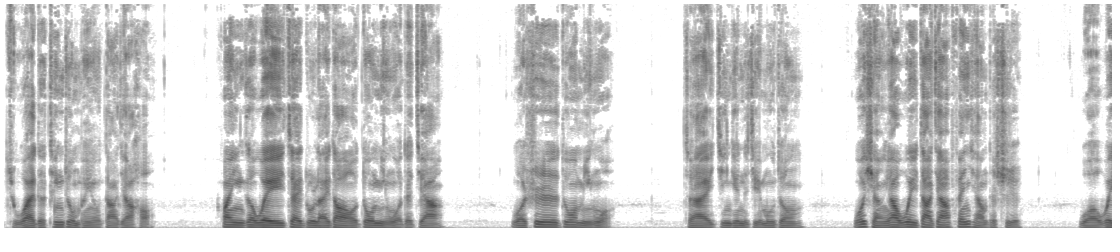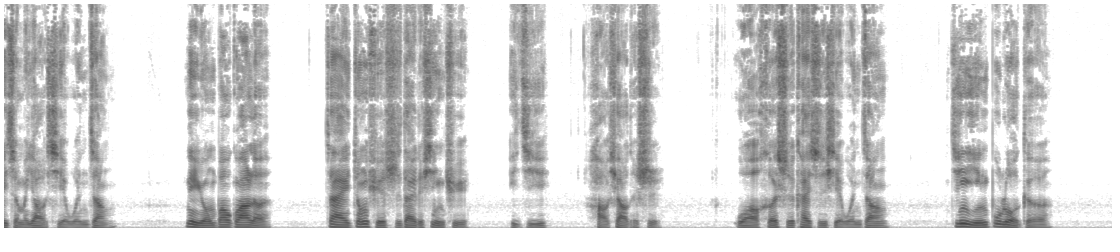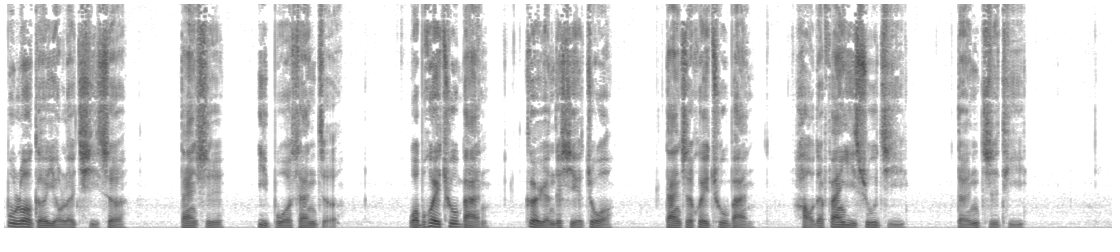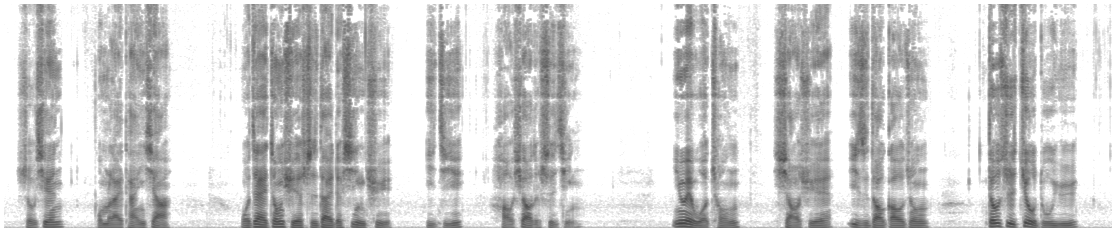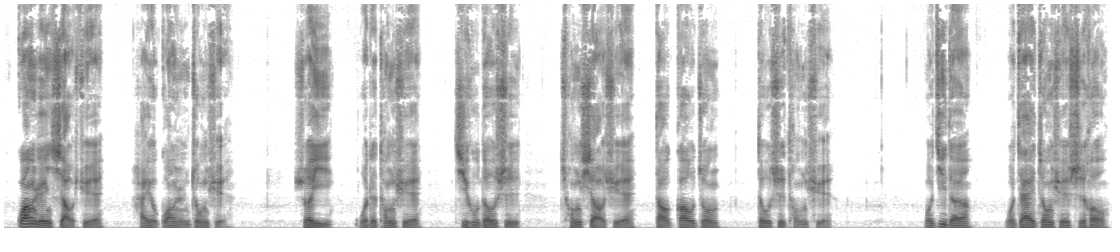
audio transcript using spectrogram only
主爱的听众朋友，大家好！欢迎各位再度来到多明我的家，我是多明我。在今天的节目中，我想要为大家分享的是，我为什么要写文章。内容包括了在中学时代的兴趣，以及好笑的事。我何时开始写文章？经营部落格，部落格有了起色。但是，一波三折。我不会出版个人的写作，但是会出版好的翻译书籍等主题。首先，我们来谈一下我在中学时代的兴趣以及好笑的事情。因为我从小学一直到高中都是就读于光仁小学，还有光仁中学，所以。我的同学几乎都是从小学到高中都是同学。我记得我在中学时候，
